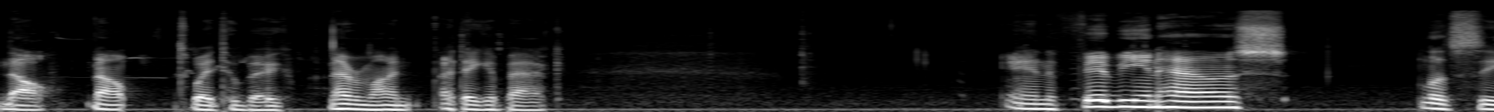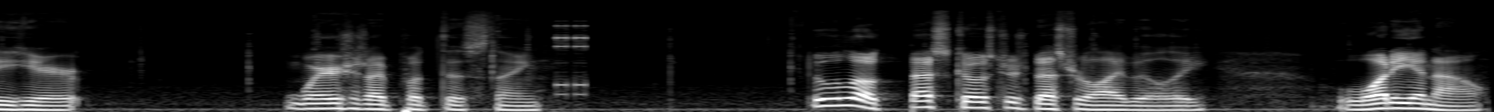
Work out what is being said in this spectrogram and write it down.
No, no, it's way too big. Never mind, I take it back. Amphibian house. Let's see here. Where should I put this thing? Ooh, look, best coasters, best reliability. What do you know?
